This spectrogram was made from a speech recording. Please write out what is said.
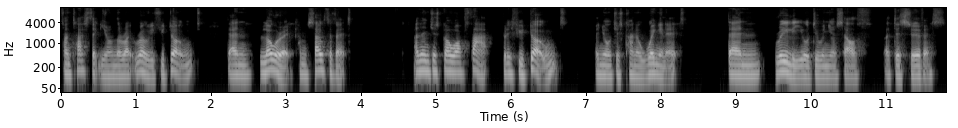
fantastic, you're on the right road. If you don't, then lower it, come south of it, and then just go off that. But if you don't, and you're just kind of winging it, then really you're doing yourself a disservice.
